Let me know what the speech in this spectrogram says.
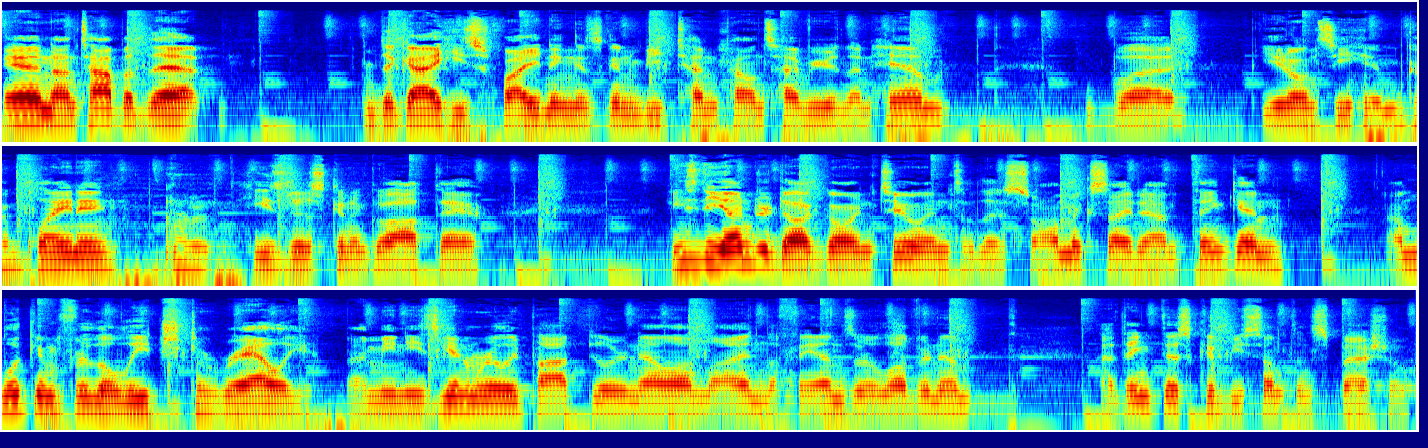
and on top of that, the guy he's fighting is going to be 10 pounds heavier than him, but you don't see him complaining. he's just going to go out there he's the underdog going too into this, so I'm excited. I'm thinking, I'm looking for the Leech to rally. I mean, he's getting really popular now online. The fans are loving him. I think this could be something special.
